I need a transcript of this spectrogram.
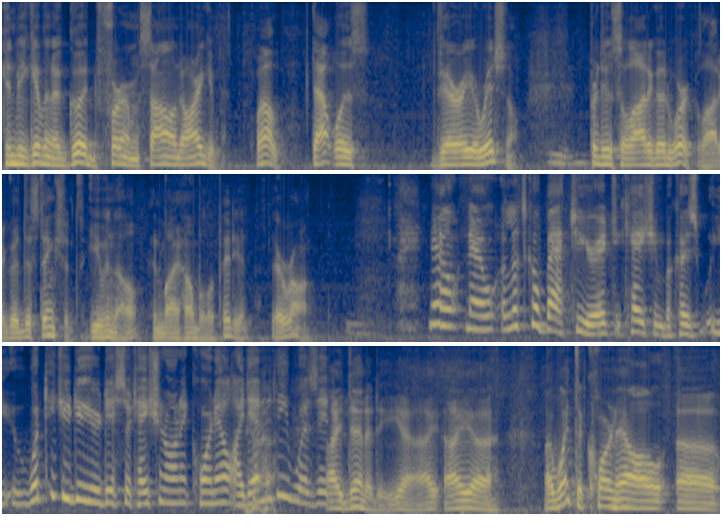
can be given a good, firm, solid argument. Well, that was very original. Mm. Produced a lot of good work, a lot of good distinctions, even though, in my humble opinion, they're wrong. Now, now let's go back to your education because you, what did you do your dissertation on at Cornell? Identity was it? Identity, yeah. I, I uh, I went to Cornell uh,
